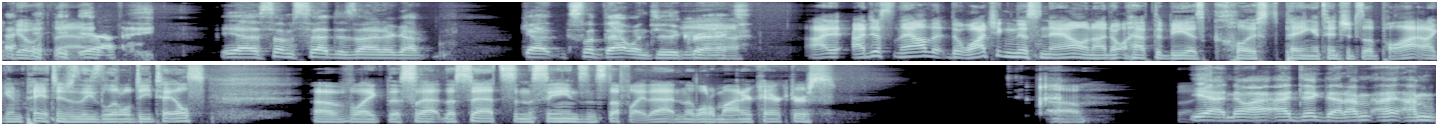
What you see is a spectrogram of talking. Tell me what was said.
We'll go with that. Yeah, yeah. Some set designer got got slipped that one through the cracks. I, I just now that the, watching this now and I don't have to be as close to paying attention to the plot. I can pay attention to these little details of like the set, the sets and the scenes and stuff like that, and the little minor characters. Um, Yeah, no, I, I dig that. I'm, I, I'm,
